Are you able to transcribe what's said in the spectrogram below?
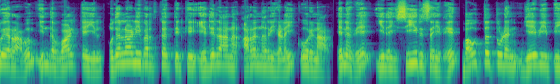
சேகுவேராவும் இந்த வாழ்க்கையில் முதலாளி வர்க்கத்திற்கு எதிரான அறநெறிகளை கூறினார். எனவே இதை சீர் செய்து பௌத்தத்துடன் ஜேவிபி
